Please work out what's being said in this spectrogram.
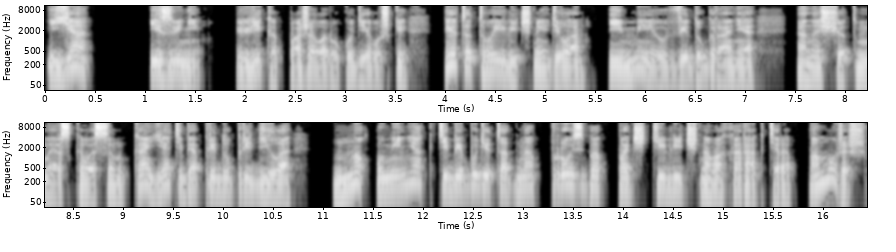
Я... Извини. Вика пожала руку девушки. Это твои личные дела. Имею в виду Грания. А насчет мэрского сынка я тебя предупредила. Но у меня к тебе будет одна просьба почти личного характера. Поможешь?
